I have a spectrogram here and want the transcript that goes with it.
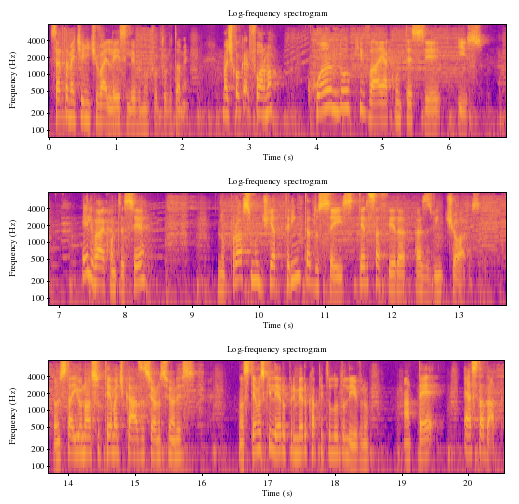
Certamente a gente vai ler esse livro no futuro também. Mas de qualquer forma, quando que vai acontecer isso? Ele vai acontecer no próximo dia 30 do 6, terça-feira, às 20 horas. Então está aí o nosso tema de casa, senhoras e senhores. Nós temos que ler o primeiro capítulo do livro até esta data.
